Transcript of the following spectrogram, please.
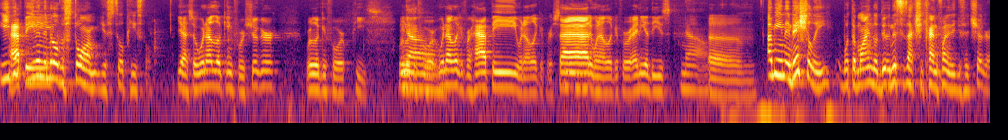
even, happy. even in the middle of a storm, you're still peaceful. Yeah, so we're not looking for sugar. We're looking for peace. We're looking for. We're not looking for happy. We're not looking for sad. We're not looking for any of these. No. Um, I mean, initially, what the mind will do, and this is actually kind of funny that you said sugar.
